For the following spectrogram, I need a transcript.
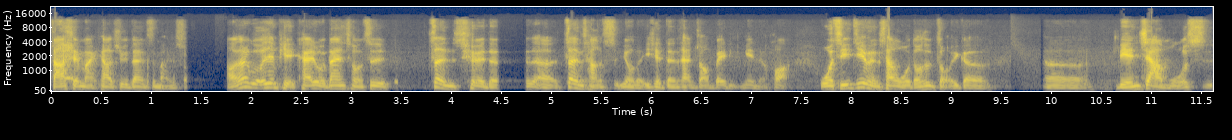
大家先买下去，但是蛮爽。好，那如果先撇开，如果单从是正确的呃正常使用的一些登山装备里面的话。我其实基本上我都是走一个呃廉价模式，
